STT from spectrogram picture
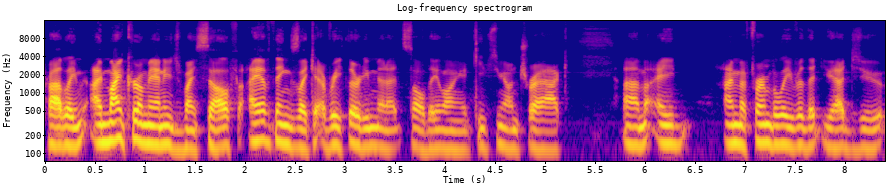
probably I micromanage myself. I have things like every 30 minutes all day long. It keeps me on track. Um, I I'm a firm believer that you had to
